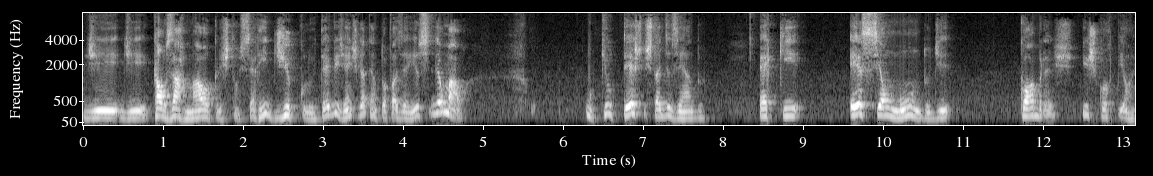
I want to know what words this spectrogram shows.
de, de causar mal ao cristão. Isso é ridículo. E teve gente que já tentou fazer isso e deu mal o que o texto está dizendo é que esse é um mundo de cobras e escorpiões.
